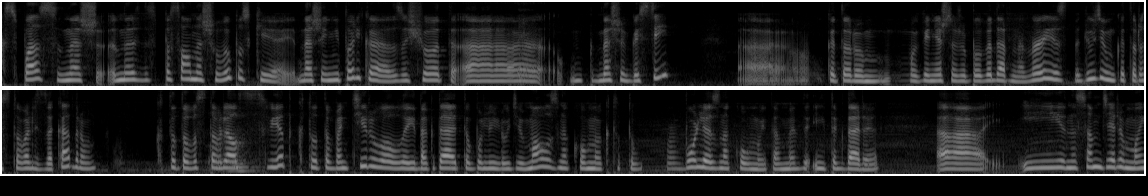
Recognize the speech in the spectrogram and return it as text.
спас наш, спасал наши выпуски, наши не только за счет э, наших гостей, э, которым мы, конечно же, благодарны, но и людям, которые оставались за кадром. Кто-то выставлял свет, кто-то монтировал, и иногда это были люди мало знакомые, кто-то более знакомые там, и, и так далее. А, и на самом деле мы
